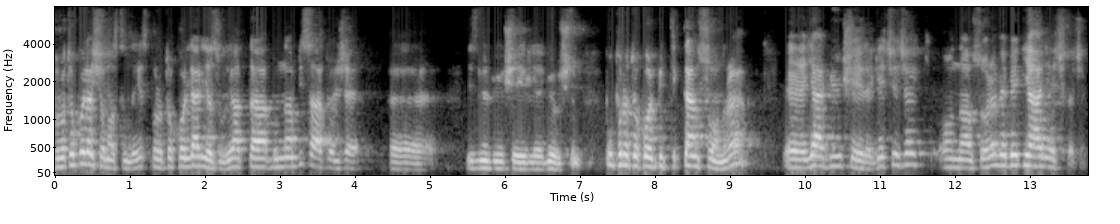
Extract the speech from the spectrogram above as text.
protokol aşamasındayız. Protokoller yazılıyor. Hatta bundan bir saat önce e, İzmir Büyükşehir ile görüştüm. Bu protokol bittikten sonra e, yer Büyükşehir'e geçecek. Ondan sonra ve ihaleye çıkacak.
